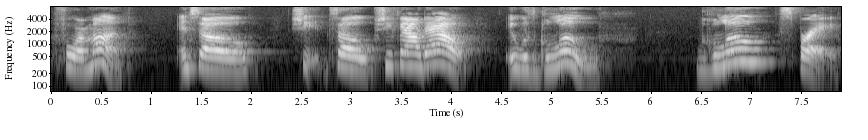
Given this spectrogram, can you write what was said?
for a month, and so she so she found out it was glue, glue spray.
